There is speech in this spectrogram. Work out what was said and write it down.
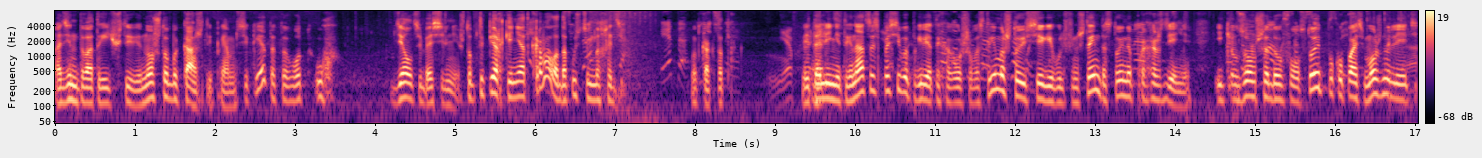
1, 2, 3, 4, но чтобы каждый прям секрет, это вот, ух, делал тебя сильнее. Чтобы ты перки не открывал, а, допустим, находил. Это Вот как-то так. Виталине 13, спасибо, привет и хорошего стрима. Что из серии Wolfenstein достойно прохождения? И Killzone Shadowfall стоит покупать? Можно ли эти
